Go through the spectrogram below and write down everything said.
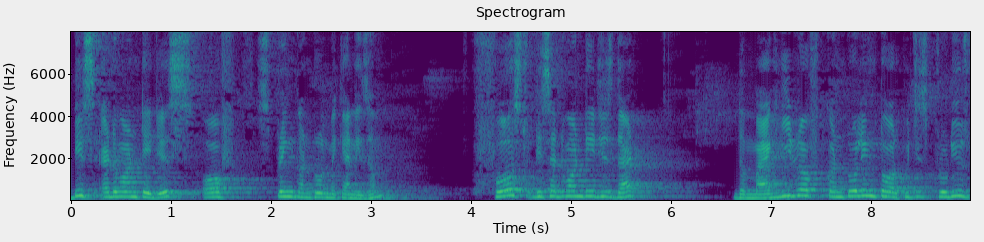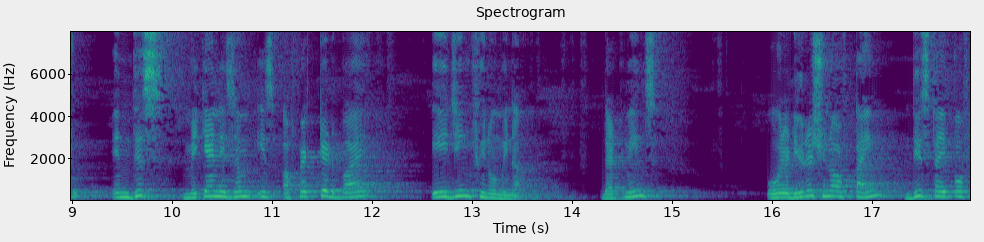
disadvantages of spring control mechanism? First disadvantage is that the magnitude of controlling torque which is produced in this mechanism is affected by aging phenomena. That means over a duration of time this type of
